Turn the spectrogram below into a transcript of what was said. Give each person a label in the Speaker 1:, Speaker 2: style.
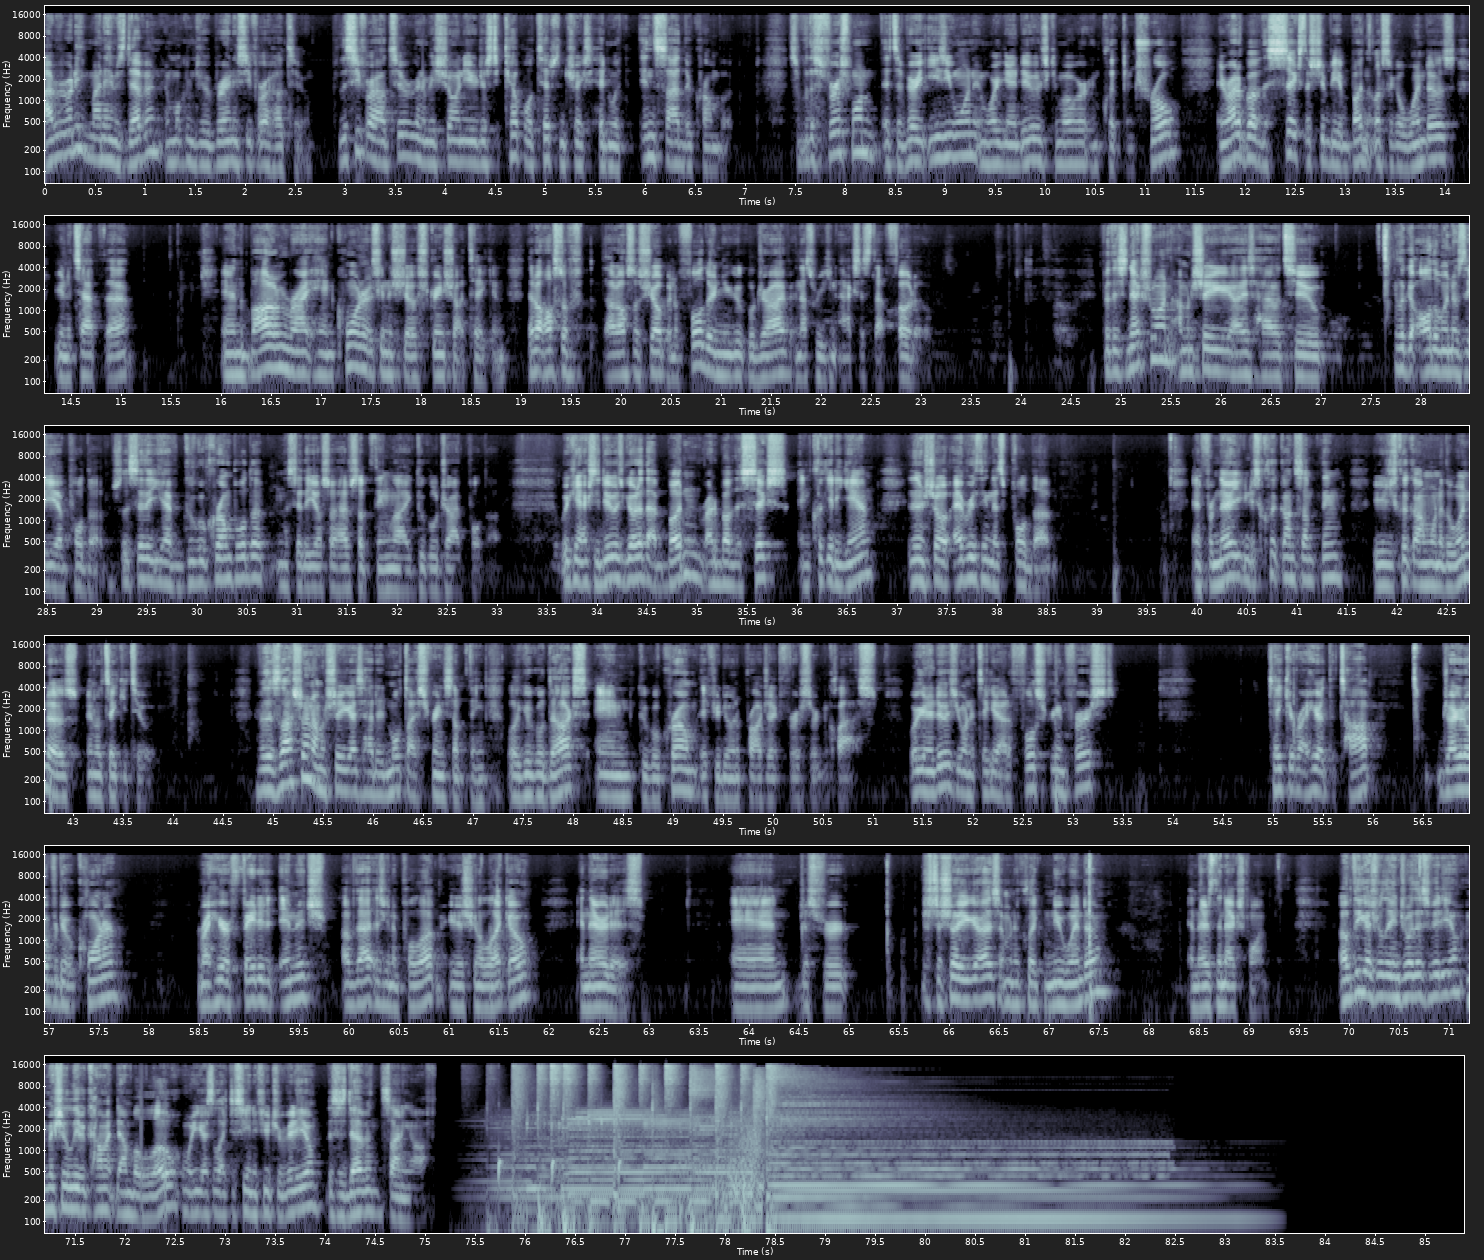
Speaker 1: Hi everybody, my name is Devin and welcome to a brand new C4L How To. For the C4L How To, we're going to be showing you just a couple of tips and tricks hidden with inside the Chromebook. So for this first one, it's a very easy one and what you're going to do is come over and click control and right above the six there should be a button that looks like a Windows. You're going to tap that and in the bottom right hand corner it's going to show screenshot taken. That'll also that'll also show up in a folder in your Google Drive and that's where you can access that photo. For this next one, I'm going to show you guys how to look at all the windows that you have pulled up. So let's say that you have Google Chrome pulled up, and let's say that you also have something like Google Drive pulled up. What you can actually do is go to that button right above the six and click it again, and then show everything that's pulled up. And from there, you can just click on something. You just click on one of the windows, and it'll take you to it. For this last one, I'm going to show you guys how to multi-screen something like Google Docs and Google Chrome if you're doing a project for a certain class. What you're going to do is you want to take it out of full screen first, take it right here at the top, drag it over to a corner. Right here, a faded image of that is going to pull up. You're just going to let go, and there it is. And just for just to show you guys, I'm going to click New Window, and there's the next one. I hope that you guys really enjoyed this video, and make sure to leave a comment down below on what you guys would like to see in a future video. This is Devin, signing off.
